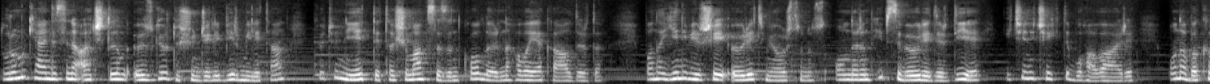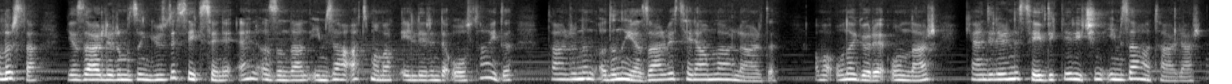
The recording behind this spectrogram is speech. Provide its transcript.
Durumu kendisine açtığım özgür düşünceli bir militan, kötü niyetle taşımaksızın kollarını havaya kaldırdı. Bana yeni bir şey öğretmiyorsunuz, onların hepsi böyledir diye içini çekti bu havari. Ona bakılırsa yazarlarımızın yüzde sekseni en azından imza atmamak ellerinde olsaydı Tanrı'nın adını yazar ve selamlarlardı. Ama ona göre onlar kendilerini sevdikleri için imza atarlar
